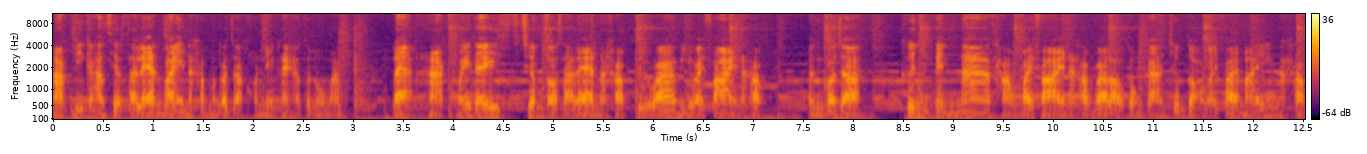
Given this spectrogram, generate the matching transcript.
หากมีการเสียบสายแลนไว้นะครับ มันก็จะ connect ให้อัตโนมัติ และหากไม่ได้เชื่อมต่อสายแลนนะครับ หรือว่ามี Wi-Fi นะครับ มันก็จะ ขึ้นเป็นหน้าถาม Wi-Fi นะครับ ว่าเราต้องการเชื่อมต่อ Wi-Fi ไหมนะครับ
